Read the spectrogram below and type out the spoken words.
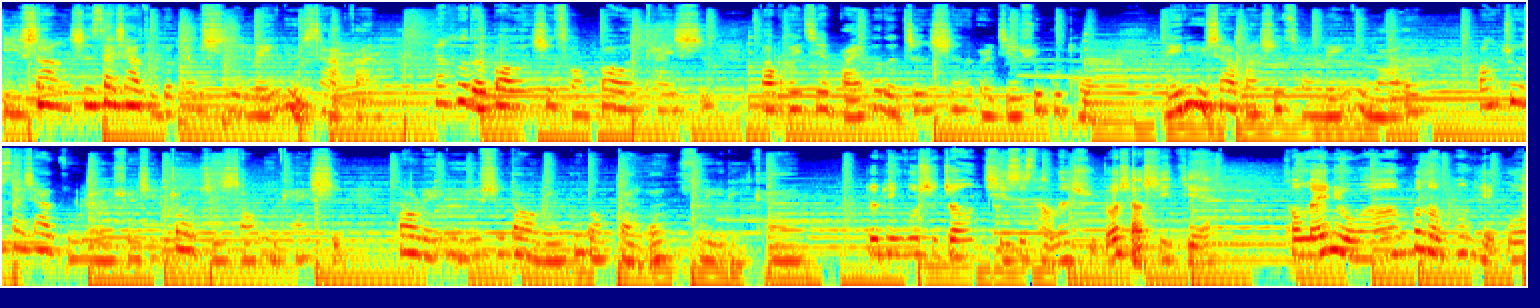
以上是塞夏族的故事《雷女下凡》，但鹤的报恩是从报恩开始，到窥见白鹤的真身而结束不同。雷女下凡是从雷女娃恩帮助塞夏族人学习种植小米开始，到雷女意识到人不懂感恩，所以离开。这篇故事中其实藏了许多小细节，从雷女王恩不能碰铁锅，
